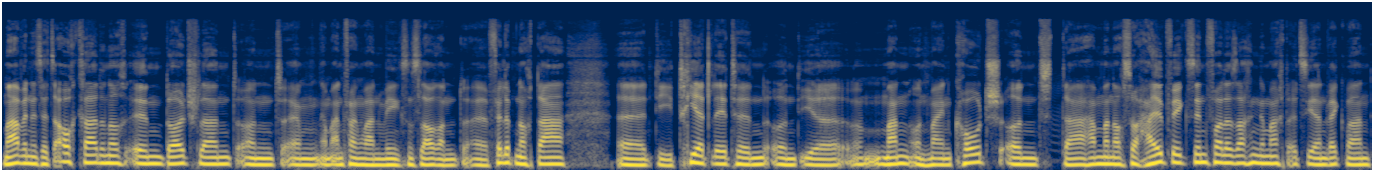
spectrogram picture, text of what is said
Marvin ist jetzt auch gerade noch in Deutschland und ähm, am Anfang waren wenigstens Laura und äh, Philipp noch da, äh, die Triathletin und ihr Mann und mein Coach. Und da haben wir noch so halbwegs sinnvolle Sachen gemacht, als sie dann weg waren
